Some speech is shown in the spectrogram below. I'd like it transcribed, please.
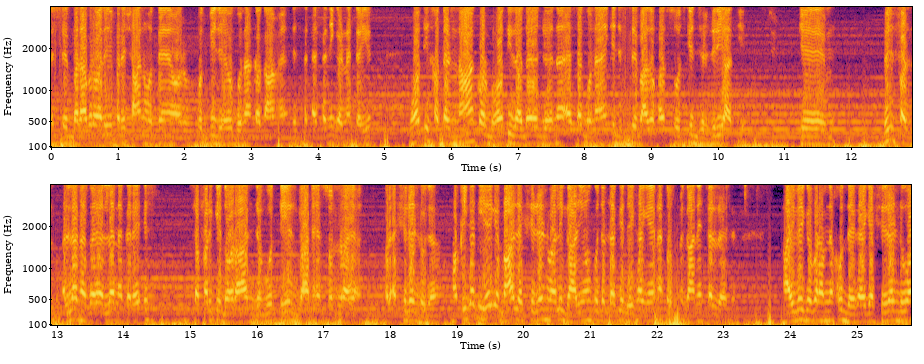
اس سے برابر والے بھی پریشان ہوتے ہیں اور خود بھی جو ہے وہ گناہ کا کام ہے۔ ایسا نہیں کرنا چاہیے۔ بہت ہی خطرناک اور بہت ہی زیادہ جو ہے نا ایسا گناہ ہے کہ جس سے بعض اوقات سوچ کے جھرجری آتی ہے۔ کہ بالفرض اللہ نہ کرے اللہ نہ کرے اس سفر کے دوران جب وہ تیز گانے سن رہا ہے اور ایکسیڈنٹ ہو جائے حقیقت یہ ہے کہ بعض ایکسیڈنٹ والی گاڑیوں کو جب جا کے دیکھا گیا نا، تو اس میں گانے چل رہے تھے۔ ہائی وے کے اوپر ہم نے خود دیکھا ہے کہ ایکسیڈنٹ ہوا،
